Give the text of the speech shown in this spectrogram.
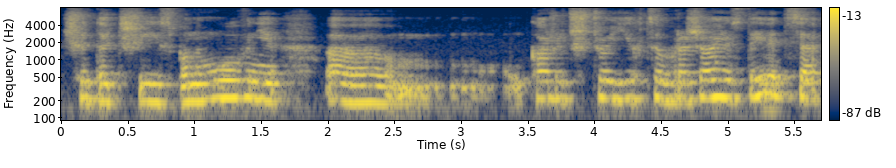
читачі, іспаномовні. Е, Кажуть, що їх це вражає. Здається,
